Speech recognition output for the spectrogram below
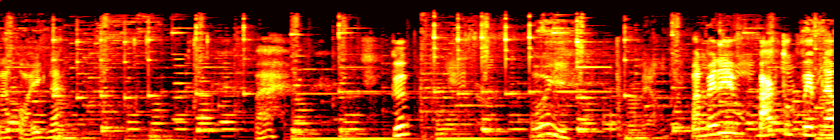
มาขออีกนะมากึ๊กเฮ้ย มันไม่ได้บั๊กทุกเว็บนะ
